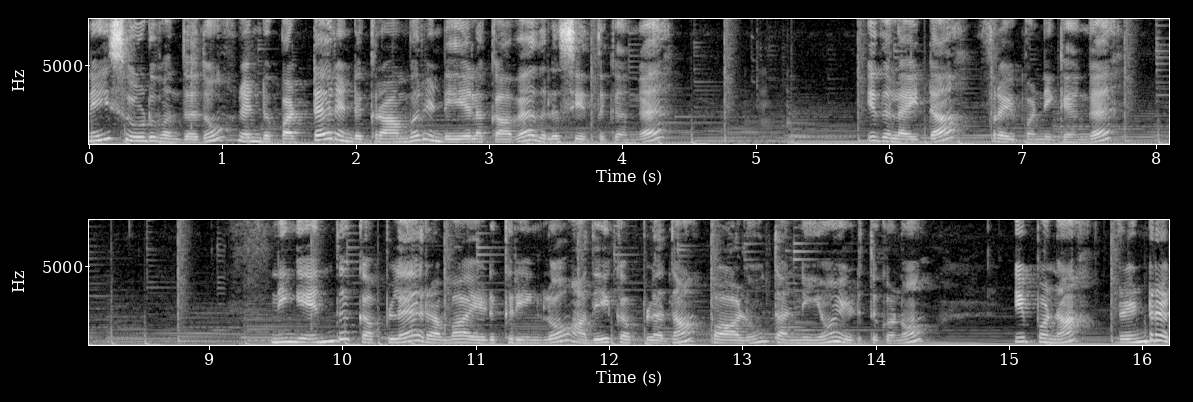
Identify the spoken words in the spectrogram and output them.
நெய் சூடு வந்ததும் ரெண்டு பட்டை ரெண்டு கிராம்பு ரெண்டு ஏலக்காவை அதில் சேர்த்துக்கோங்க. இதை லைட்டாக ஃப்ரை பண்ணிக்கோங்க. நீங்கள் எந்த கப்பில் ரவா எடுக்கிறீங்களோ அதே கப்பில் தான் பாலும் தண்ணியும் எடுத்துக்கணும். இப்போ நான் ரெண்டரை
